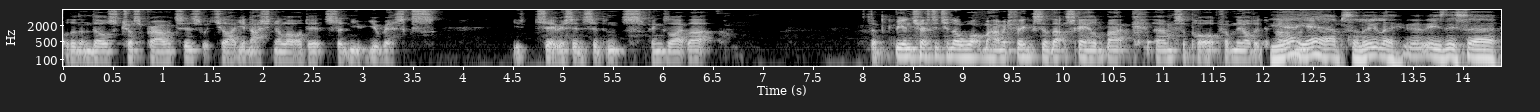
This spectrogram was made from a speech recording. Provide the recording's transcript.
other than those trust priorities, which are like your national audits and your, your risks, your serious incidents, things like that. So be interested to know what Mohammed thinks of that scaled back um, support from the audit department. Yeah, yeah, absolutely. Is this uh,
